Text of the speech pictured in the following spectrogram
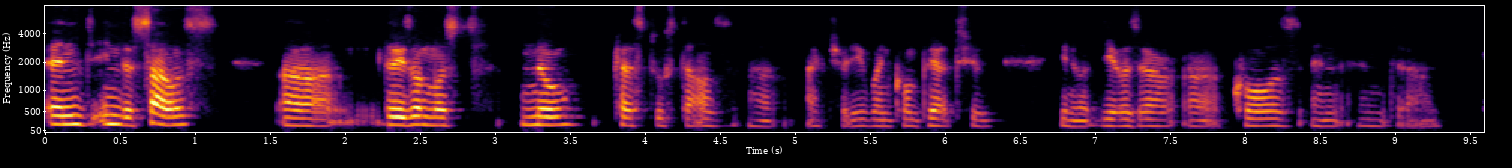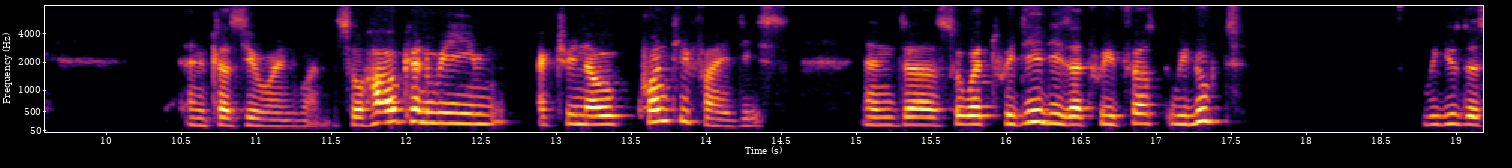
And in the south, uh, there is almost no class two stars uh, actually when compared to you know the other uh, cores and and um, and class zero and one. So how can we actually now quantify this? And uh, so what we did is that we first we looked we used a,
